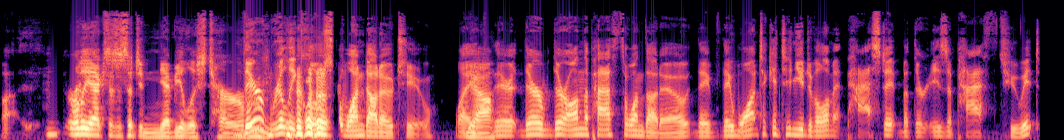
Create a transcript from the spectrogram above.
Uh, early access is such a nebulous term. They're really close to 1.0 too. Like Yeah. they're they're they're on the path to 1.0. They they want to continue development past it, but there is a path to it.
